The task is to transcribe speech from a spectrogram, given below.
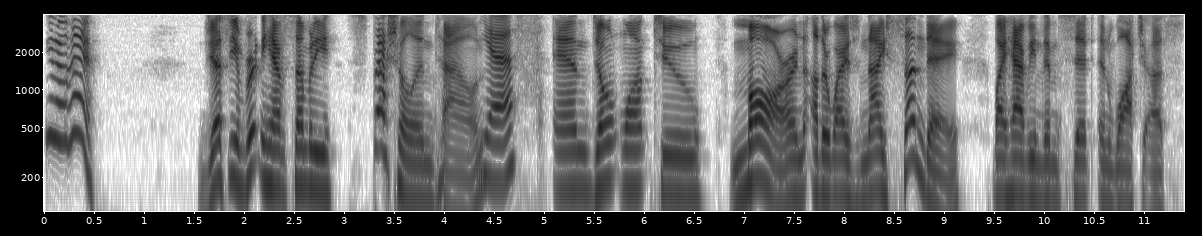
you know, hey. Jesse and Brittany have somebody special in town Yes. and don't want to mar an otherwise nice Sunday by having them sit and watch us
